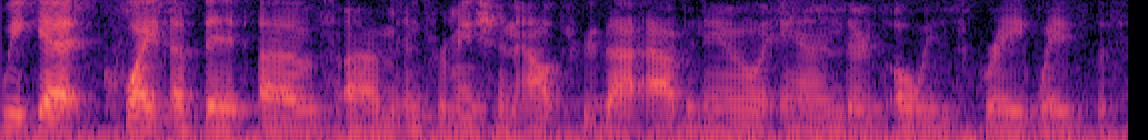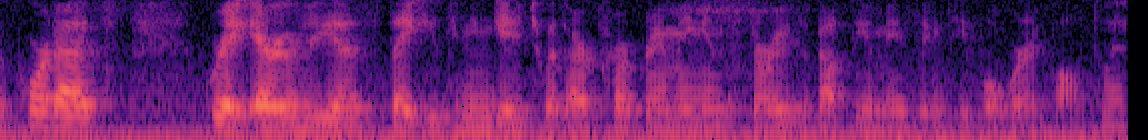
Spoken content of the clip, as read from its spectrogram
we get quite a bit of um, information out through that avenue, and there's always great ways to support us, great areas that you can engage with our programming and stories about the amazing people we're involved with.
